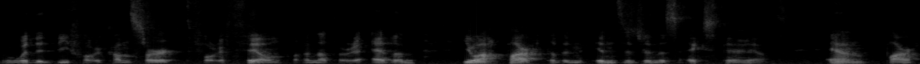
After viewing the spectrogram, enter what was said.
would it be for a concert, for a film, for another event, you are part of an indigenous experience and part,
